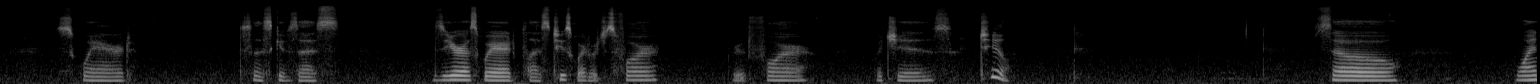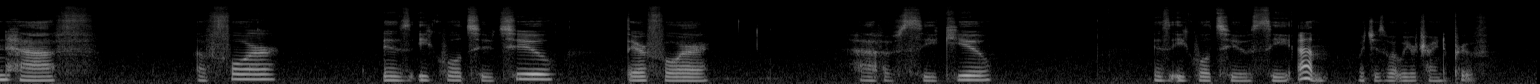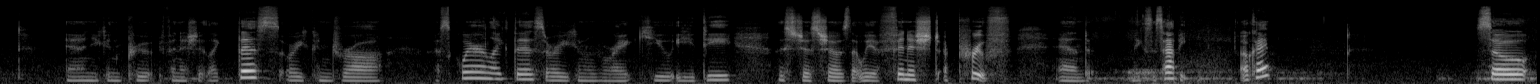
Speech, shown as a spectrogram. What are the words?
squared so this gives us 0 squared plus 2 squared which is 4 root 4 which is 2 so 1 half of 4 is equal to 2, therefore half of CQ is equal to CM, which is what we were trying to prove. And you can finish it like this, or you can draw a square like this, or you can write QED. This just shows that we have finished a proof and makes us happy. Okay? So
